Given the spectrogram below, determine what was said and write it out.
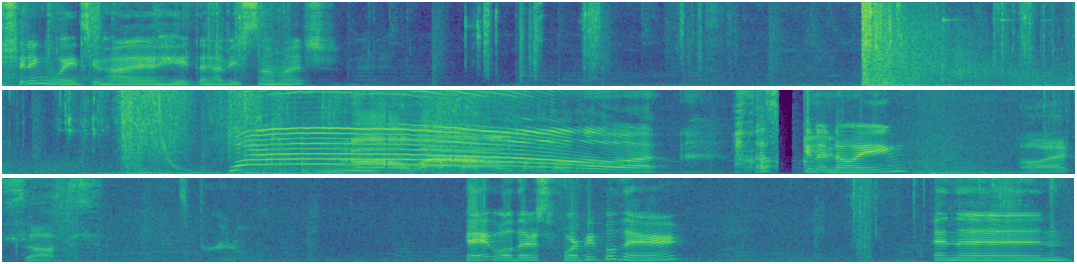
I'm shooting way too high. I hate the heavy so much. Wow! Oh wow. That's fucking annoying. oh, that sucks. It's brutal. Okay, well, there's four people there. And then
